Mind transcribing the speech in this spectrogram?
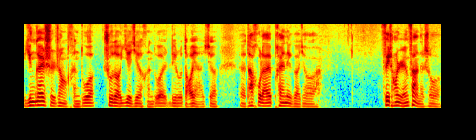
应该是让很多受到业界很多，例如导演像，呃，他后来拍那个叫《非常人贩》的时候，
